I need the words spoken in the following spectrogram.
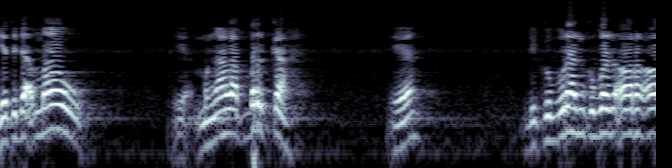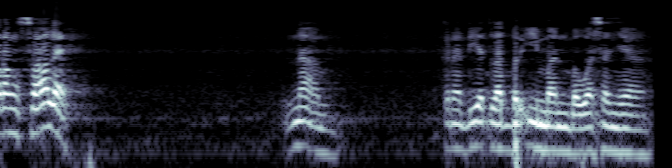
Dia tidak mau ya, mengalap berkah ya di kuburan-kuburan orang-orang saleh. Nah, karena dia telah beriman bahwasanya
